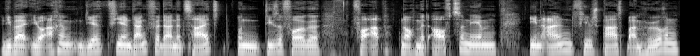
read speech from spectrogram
Lieber Joachim, dir vielen Dank für deine Zeit und diese Folge vorab noch mit aufzunehmen. Ihnen allen viel Spaß beim Hören.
